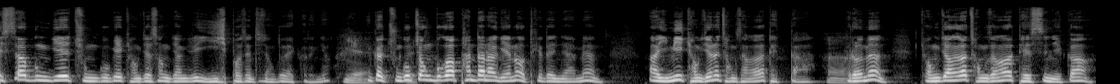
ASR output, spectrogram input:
4분기에 중국의 경제 성장률이 20% 정도 됐거든요. 예. 그러니까 중국 그렇죠. 정부가 판단하기에는 어떻게 됐냐면 아 이미 경제는 정상화가 됐다. 어. 그러면 경제가 정상화가 됐으니까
